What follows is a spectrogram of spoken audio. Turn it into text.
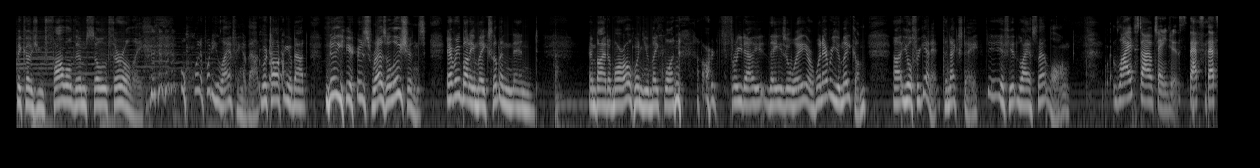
because you follow them so thoroughly. Oh, what, what are you laughing about? We're talking about New Year's resolutions. Everybody makes them, and, and and by tomorrow, when you make one, or three day, days away, or whenever you make them, uh, you'll forget it the next day if it lasts that long. Lifestyle changes. That's that's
